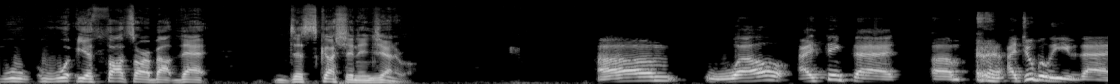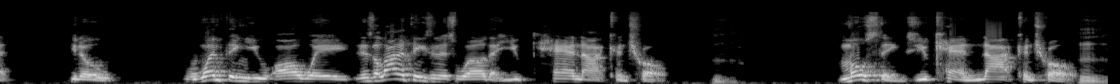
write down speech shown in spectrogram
w- what your thoughts are about that discussion in general. Um, well, I think that, um, I do believe that, you know, one thing you always, there's a lot of things in this world that you cannot control. Hmm. Most things you cannot control. Hmm.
